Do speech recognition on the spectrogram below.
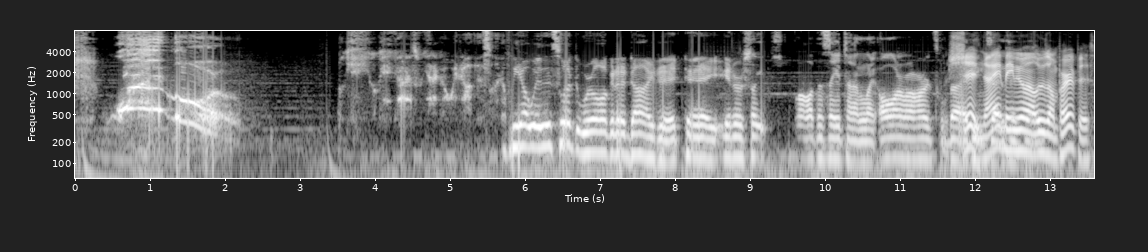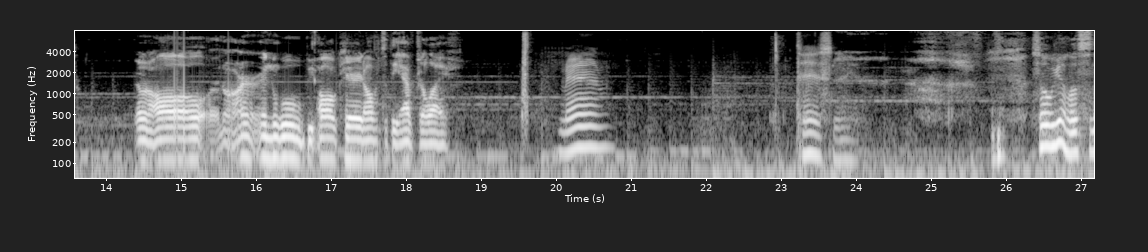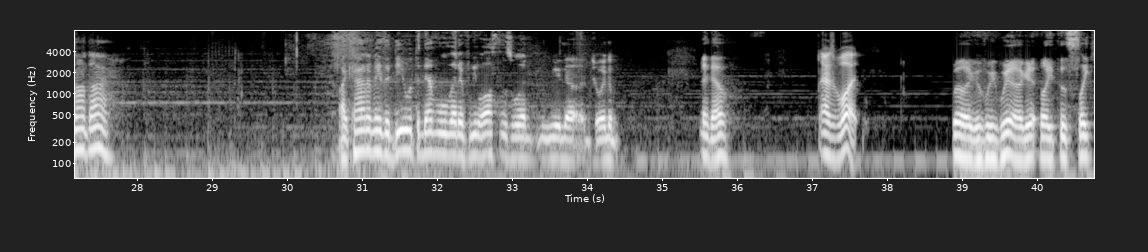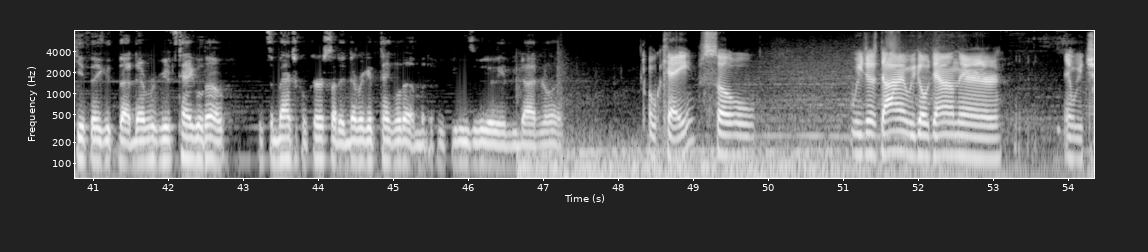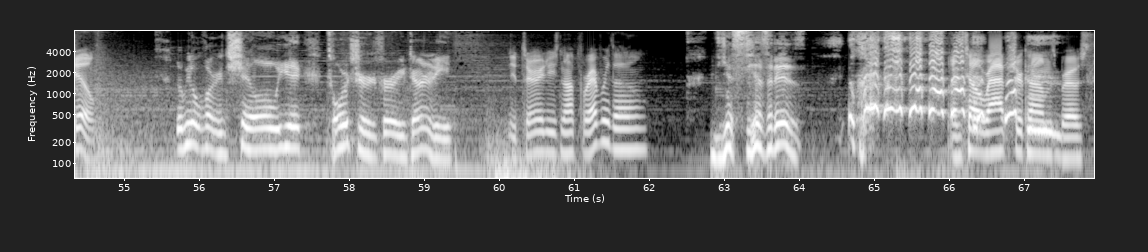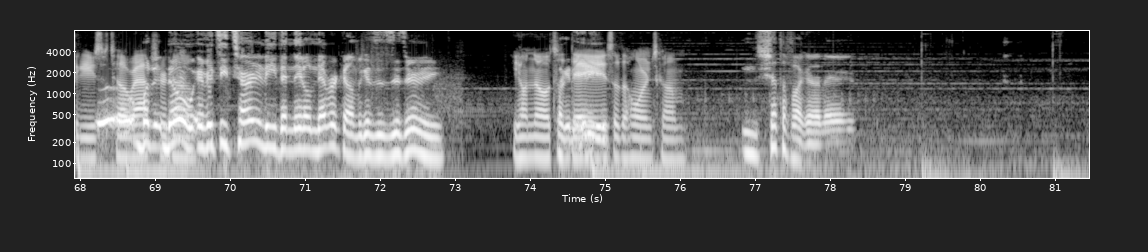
One more! Okay, okay, guys, we gotta go win on this one. If we don't win this one, we're all gonna die today, today in our sleeps. All at the same time, like all of our hearts will die. Shit, now it made me want to lose on purpose. And all, and, our, and we'll be all carried off to the afterlife. Man. This nigga. So yeah, let's not die. I kind of made the deal with the devil that if we lost this one, we'd uh, join him. I know. As what? Well, like if we win, I get like this slinky thing that never gets tangled up. It's a magical curse that it never gets tangled up. But if you lose a video game, you die in real life. Okay, so we just die and we go down there and we chill. But we don't fucking chill. We get tortured for eternity. Eternity's not forever though. Yes, yes, it is. Until rapture comes, bros. Thieves. Until rapture But no, comes. if it's eternity, then it'll never come because it's eternity. You don't know till the Fucking idiot. days of the horns come. Mm, Shut the fuck up, man.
